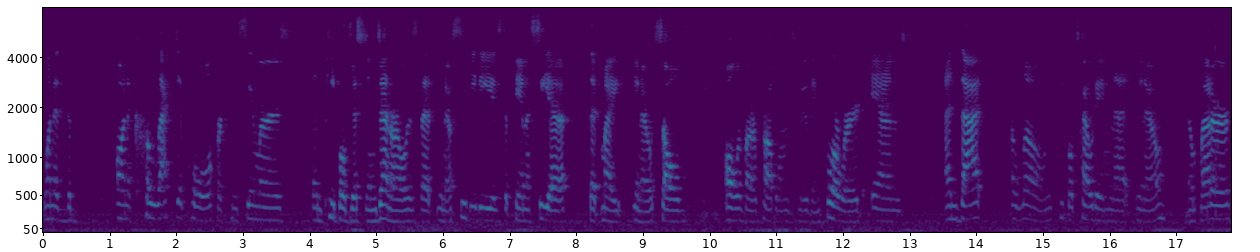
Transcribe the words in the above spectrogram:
one of the on a collective whole for consumers and people just in general is that you know cbd is the panacea that might you know solve all of our problems moving forward. And and that alone people touting that you know no matter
